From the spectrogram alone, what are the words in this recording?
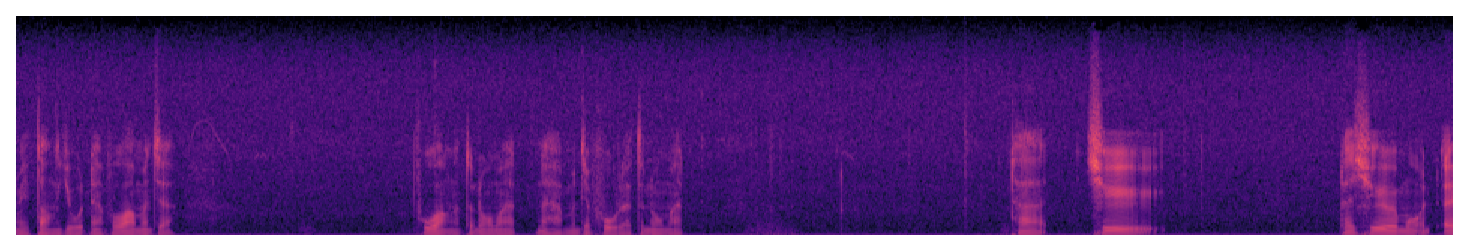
ไม่ต้องหยุดนะ เพราะว่ามันจะพ่วงอัตโนมัตินะครับ มันจะผูกอัตโนมัติ ถ้าชื่อ ถ้าชื่อโมเอ้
